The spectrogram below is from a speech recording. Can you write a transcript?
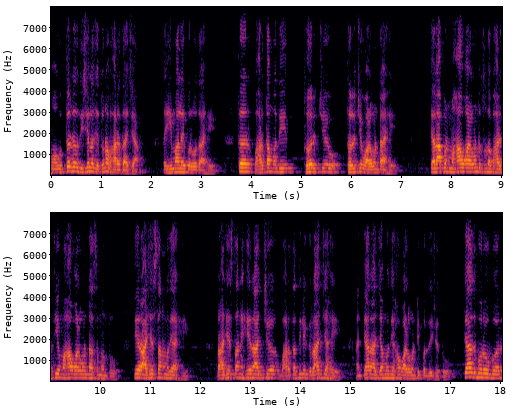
उत्तर दिशेला येतो ना भारताच्या. तर हिमालय पर्वत आहे. तर भारतामध्ये थरचे थरचे वाळवंट आहे. त्याला आपण महावाळवंट सुद्धा भारतीय महावाळवंट असं म्हणतो. ते राजस्थानमध्ये आहे. राजस्थान हे राज्य भारतातील एक राज्य आहे आणि त्या राज्यामध्ये हा वाळवंटी प्रदेश येतो. त्याचबरोबर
